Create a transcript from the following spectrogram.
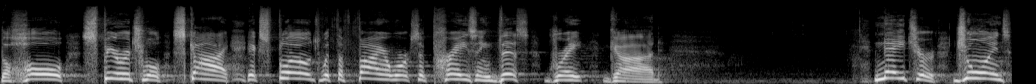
The whole spiritual sky explodes with the fireworks of praising this great God. Nature joins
